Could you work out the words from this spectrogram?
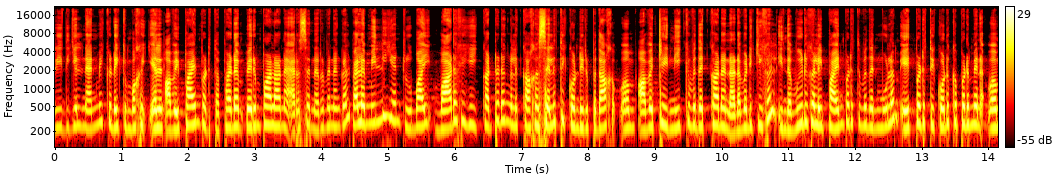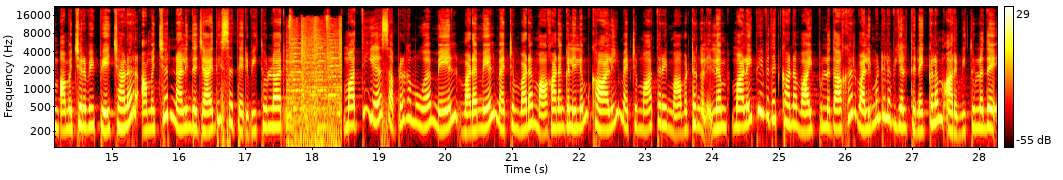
ரீதியில் நன்மை கிடைக்கும் வகையில் அவை பயன்படுத்தப்படும். பெரும்பாலான அரசு நிறுவனங்கள் பல மில்லியன் ரூபாய் வாடகையை கட்டடங்களுக்காக செலுத்திக் கொண்டிருப்பதாகவும் அவற்றை நீக்குவதற்கான நடவடிக்கைகள் இந்த வீடுகளை பயன்படுத்துவதன் மூலம் ஏற்படுத்தி கொடுக்கப்படும் எனவும் அமைச்சரவை பேச்சாளர் அமைச்சர் நலிந்த ஜெயதீச தெரிவித்துள்ளார். மத்திய சப்ரகமுவ மேல் வடமேல் மற்றும் வட மாகாணங்களிலும் காலி மற்றும் மாத்தறை மாவட்டங்களிலும் மழை பெய்வதற்கான வாய்ப்புள்ளதாக வளிமண்டலவியல் திணைக்களம் அறிவித்துள்ளது.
